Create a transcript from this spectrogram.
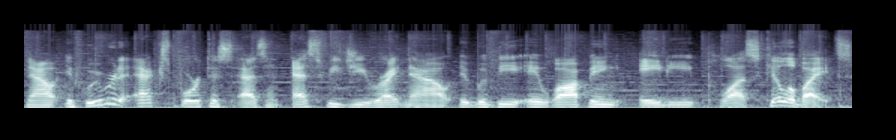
Now, if we were to export this as an SVG right now, it would be a whopping 80 plus kilobytes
